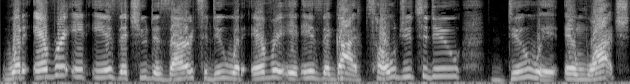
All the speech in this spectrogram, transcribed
Whatever it is that you desire to do, whatever it is that God told you to do, do it and watch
